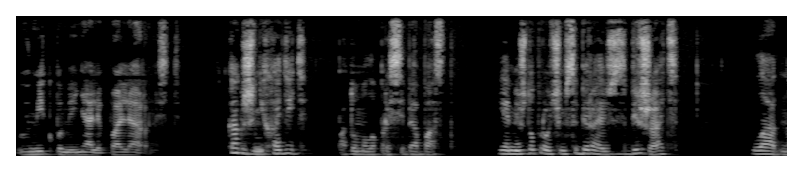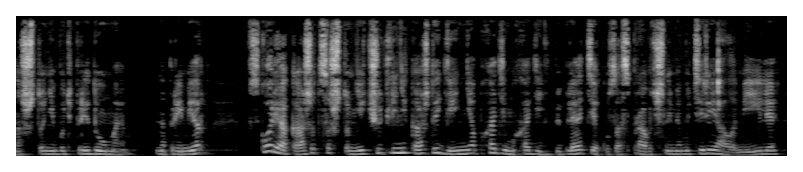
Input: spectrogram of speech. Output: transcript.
вмиг поменяли полярность. «Как же не ходить?» — подумала про себя Баст. «Я, между прочим, собираюсь сбежать. Ладно, что-нибудь придумаем. Например, вскоре окажется, что мне чуть ли не каждый день необходимо ходить в библиотеку за справочными материалами или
